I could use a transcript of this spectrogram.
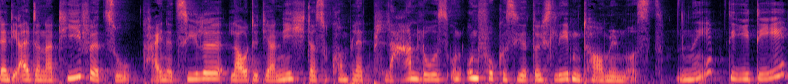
Denn die Alternative zu keine Ziele lautet ja nicht, dass du komplett planlos und unfokussiert durchs Leben taumeln musst. Nee, die Idee,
